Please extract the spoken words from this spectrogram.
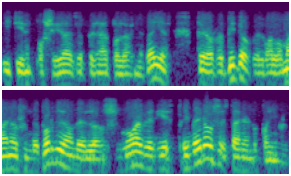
y tienen posibilidades de pelear por las medallas. Pero repito que el balonmano es un deporte donde los nueve, diez primeros están en un pañuelo.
